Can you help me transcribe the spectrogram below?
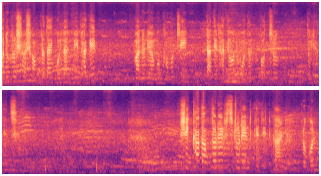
অনগ্রসর সম্প্রদায় কল্যাণ বিভাগের মাননীয় মুখ্যমন্ত্রী তাদের হাতে অনুমোদন পত্র তুলে দিচ্ছে। শিক্ষা দপ্তরের স্টুডেন্ট ক্রেডিট কার্ড প্রকল্প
